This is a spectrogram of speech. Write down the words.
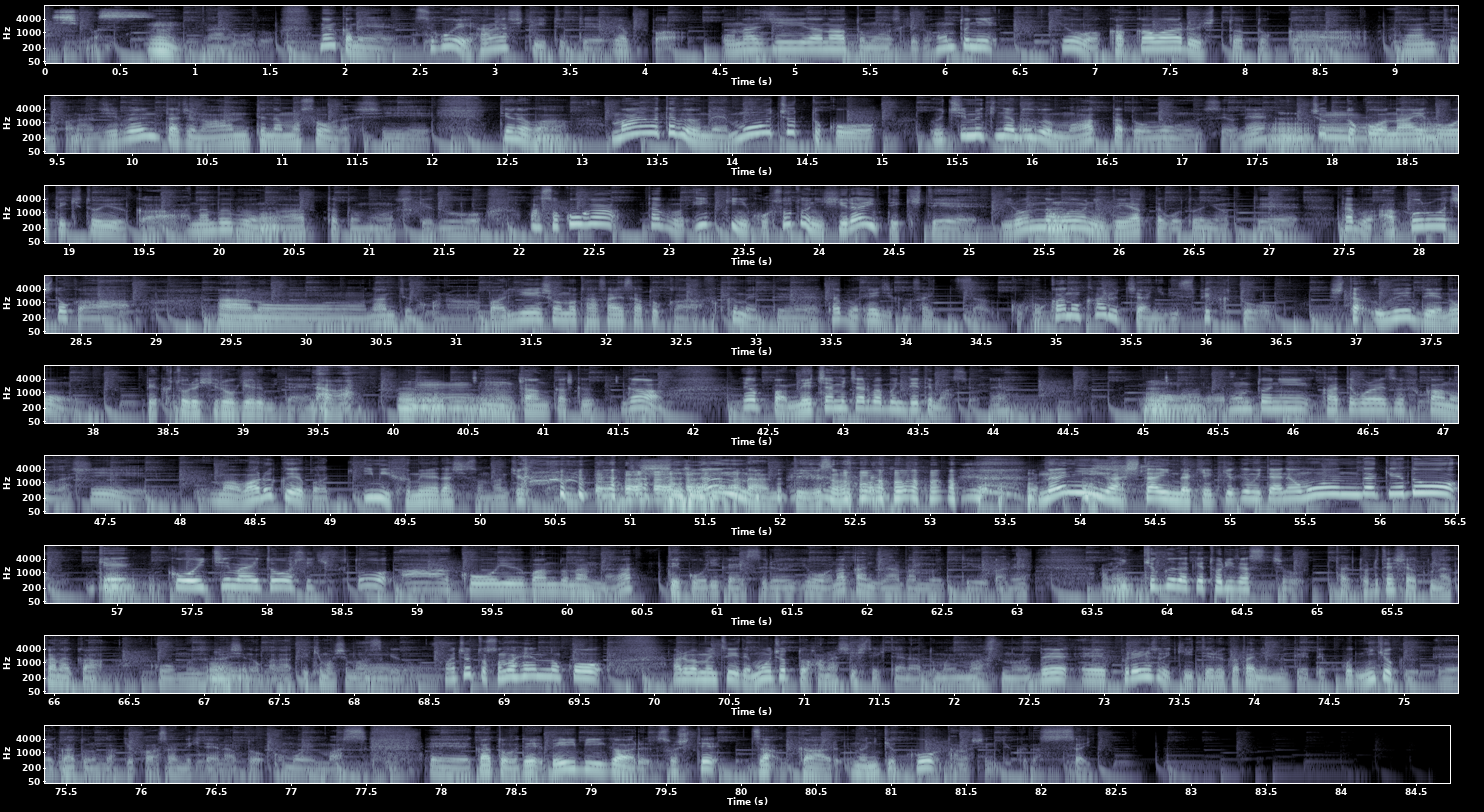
します。うん、なるほど。なんかね、すごい話聞いてて、やっぱ同じだなと思うんですけど、本当に、要は関わる人とか、なんていうのかな、自分たちのアンテナもそうだし、っていうのが、前は多分ね、もうちょっとこう、内向きな部分もあったと思うんですよね。うんちょっとこう内包的というか、な部分があったと思うんですけど、まあ、そこが多分一気にこう外に開いてきていろんなものに出会ったことによって多分アプローチとかあのーなんていうのかなバリエーションの多彩さとか含めて多分エイジ君さっき言ってたこう他のカルチャーにリスペクトをした上でのベクトル広げるみたいな、うん感覚がやっぱめちゃめちゃアルバムに出てますよね。うん。もう本当にカテゴライズ不可能だし、まあ悪く言えば意味不明だし、そのなんていうか、何なんっていう、その、何がしたいんだ結局みたいな思うんだけど、結構一枚通して聞くと、ああ、こういうバンドなんだなってこう理解するような感じのアルバムっていうかね、一曲だけ取り出すちょ取り出しちゃうとなかなかこう難しいのかなって気もしますけど、うん。まあ、ちょっとその辺のこうアルバムについてもうちょっと話していきたいなと思いますので、えープレイリストで聴いている方に向けてここで2曲、えーガトの楽曲を挟んでいきたいなと思います、えーガトで「ベイビーガール」そして「ザ・ガール」の2曲を楽しんでください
